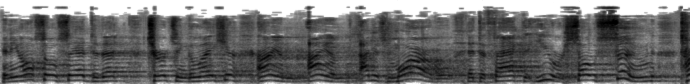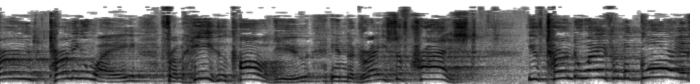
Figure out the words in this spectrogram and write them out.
And he also said to that church in Galatia, I am, I am, I just marvel at the fact that you are so soon turned, turning away from he who called you in the grace of Christ You've turned away from the glorious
